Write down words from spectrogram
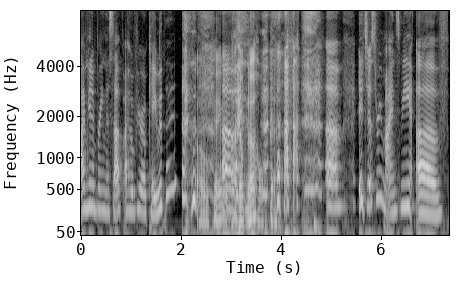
I'm gonna bring this up. I hope you're okay with it. Okay, Um, I don't know. um, it just reminds me of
